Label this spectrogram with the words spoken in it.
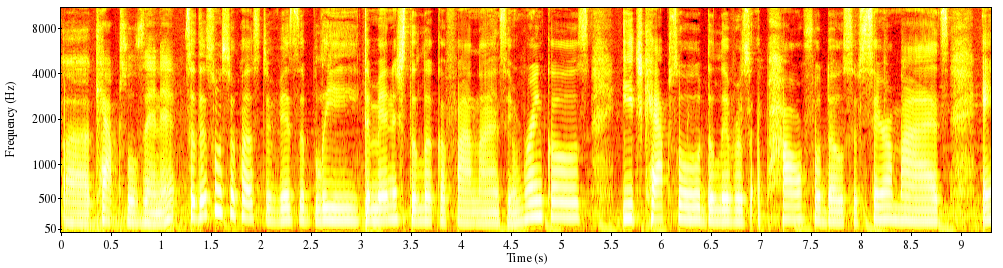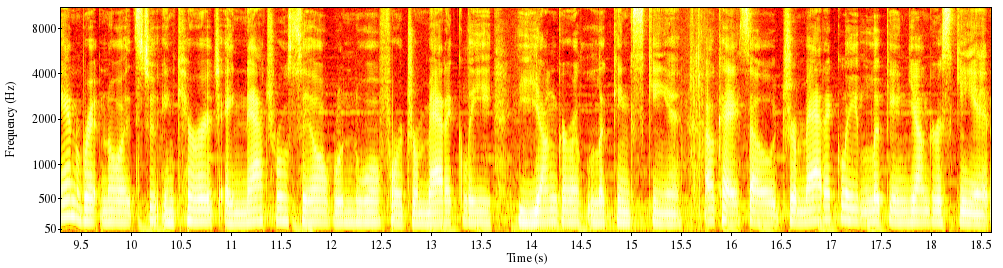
uh, capsules in it. So this one's supposed to visibly diminish the look of fine lines and wrinkles. Each capsule delivers a powerful dose of ceramides and retinoids to encourage a natural cell renewal for dramatically younger looking skin. Okay, so dramatically looking younger skin.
